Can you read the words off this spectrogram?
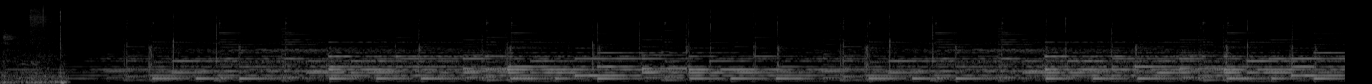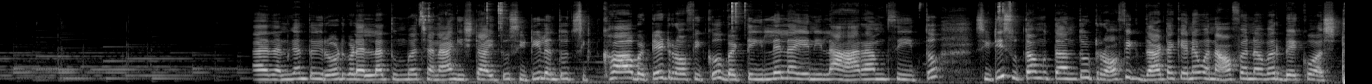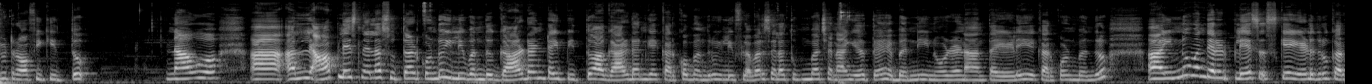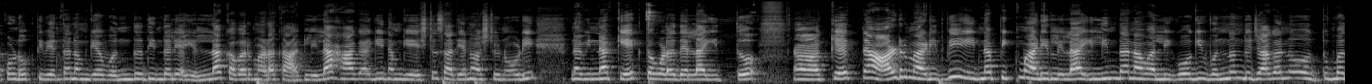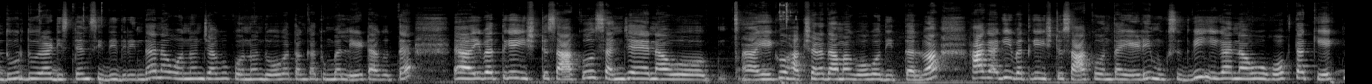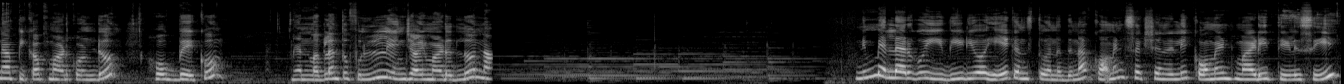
ನನಗಂತೂ ಈ ರೋಡ್ಗಳೆಲ್ಲ ತುಂಬ ಚೆನ್ನಾಗಿ ಇಷ್ಟ ಆಯಿತು. ಸಿಟಿಲಂತೂ ಸಿಕ್ಕಾಬಟ್ಟೆ ಟ್ರಾಫಿಕ್ಕು ಬಟ್ ಇಲ್ಲೆಲ್ಲ ಏನಿಲ್ಲ, ಆರಾಮ್ಸಿ ಇತ್ತು. ಸಿಟಿ ಸುತ್ತಮುತ್ತ ಅಂತೂ ಟ್ರಾಫಿಕ್ ದಾಟಕ್ಕೇ ಒಂದು ಹಾಫ್ ಆನ್ ಅವರ್ ಬೇಕು, ಅಷ್ಟು ಟ್ರಾಫಿಕ್ ಇತ್ತು. ನಾವು ಅಲ್ಲಿ ಆ ಪ್ಲೇಸ್ನೆಲ್ಲ ಸುತ್ತಾಡಿಕೊಂಡು ಇಲ್ಲಿ ಒಂದು ಗಾರ್ಡನ್ ಟೈಪ್ ಇತ್ತು. ಆ ಗಾರ್ಡನ್ಗೆ ಕರ್ಕೊಬಂದರು ಇಲ್ಲಿ ಫ್ಲವರ್ಸ್ ಎಲ್ಲ ತುಂಬ ಚೆನ್ನಾಗಿರುತ್ತೆ. ಬನ್ನಿ, ನೋಡೋಣ ಅಂತ ಹೇಳಿ ಕರ್ಕೊಂಡು ಬಂದರು. ಇನ್ನೂ ಒಂದೆರಡು ಪ್ಲೇಸಸ್ಗೆ ಹೇಳಿದ್ರು, ಕರ್ಕೊಂಡು ಹೋಗ್ತೀವಿ ಅಂತ. ನಮಗೆ ಒಂದು ದಿನದಲ್ಲಿ ಎಲ್ಲ ಕವರ್ ಮಾಡೋಕ್ಕಾಗಲಿಲ್ಲ ಹಾಗಾಗಿ ನಮಗೆ ಎಷ್ಟು ಸಾಧ್ಯನೋ ಅಷ್ಟು ನೋಡಿ ನಾವು ಇನ್ನೂ ಕೇಕ್ ತೊಗೊಳೋದೆಲ್ಲ ಇತ್ತು. ಕೇಕ್ನ ಆರ್ಡ್ರ್ ಮಾಡಿದ್ವಿ. ಇನ್ನು ಪಿಕ್ ಮಾಡಿರಲಿಲ್ಲ. ಇಲ್ಲಿಂದ ನಾವು ಅಲ್ಲಿಗೆ ಹೋಗಿ ಒಂದೊಂದು ಜಾಗನೂ ತುಂಬ ದೂರ ದೂರ ಡಿಸ್ಟೆನ್ಸ್ ಇದ್ದಿದ್ದರಿಂದ ನಾವು ಒಂದೊಂದು ಜಾಗಕ್ಕೆ ಒಂದೊಂದು ಹೋಗೋ ತನಕ ತುಂಬ ಲೇಟ್ ಆಗುತ್ತೆ. ಇವತ್ತಿಗೆ ಇಷ್ಟು ಸಾಕು. ಸಂಜೆ ನಾವು ಹೇಗೂ ಅಕ್ಷರಧಾಮಗೆ ಹೋಗೋದಿತ್ತಲ್ವಾ? ಹಾಗಾಗಿ ಇವತ್ತಿಗೆ ಇಷ್ಟು ಸಾಕು ಅಂತ ಹೇಳಿ ಮುಗಿಸಿದ್ವಿ. ಈಗ ನಾವು ಹೋಗ್ತಾ ಕೇಕ್ನ ಪಿಕಪ್ ಮಾಡಿಕೊಂಡು ಹೋಗಬೇಕು. ನನ್ನ ಮಗಳಂತೂ ಫುಲ್ ಎಂಜಾಯ್ ಮಾಡಿದ್ಲು. ನಾ ನಿಮ್ಮೆಲ್ಲರಿಗೂ ಈ ವಿಡಿಯೋ ಹೇಗೆ ಅನಿಸ್ತು ಅನ್ನೋದನ್ನು ಕಾಮೆಂಟ್ ಸೆಕ್ಷನಲ್ಲಿ ಕಾಮೆಂಟ್ ಮಾಡಿ ತಿಳಿಸಿ.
